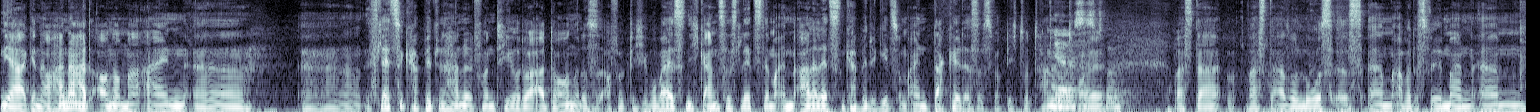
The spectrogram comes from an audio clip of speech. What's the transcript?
Ja, genau. Hannah hat auch noch mal ein äh, das letzte Kapitel handelt von Theodor Adorno. Das ist auch wirklich, wobei es nicht ganz das letzte. Im allerletzten Kapitel geht es um einen Dackel. Das ist wirklich total ja, toll, toll, Was, da, was da so los ist. Ähm, aber das will man, ähm,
